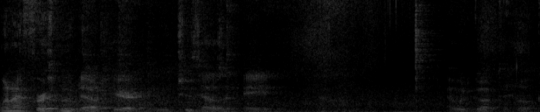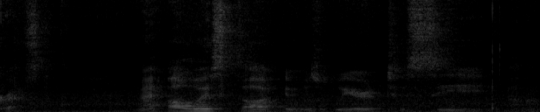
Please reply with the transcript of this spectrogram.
when I first moved out here in 2008. Um, I would go up to Hillcrest, and I always thought it was weird to see. Um,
